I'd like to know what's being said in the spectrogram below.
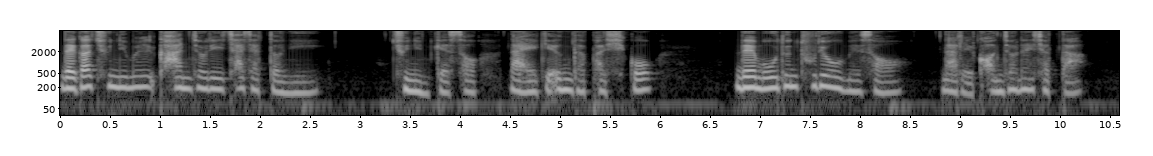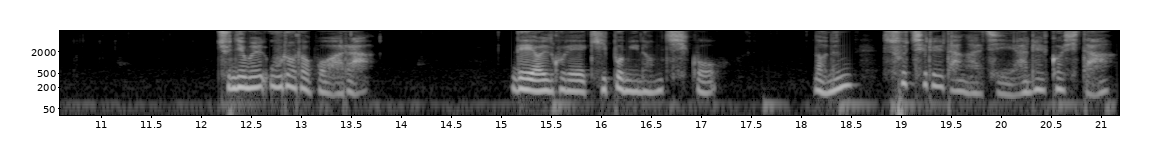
내가 주님을 간절히 찾았더니 주님께서 나에게 응답하시고 내 모든 두려움에서 나를 건져내셨다. 주님을 우러러 보아라. 내 얼굴에 기쁨이 넘치고 너는 수치를 당하지 않을 것이다.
